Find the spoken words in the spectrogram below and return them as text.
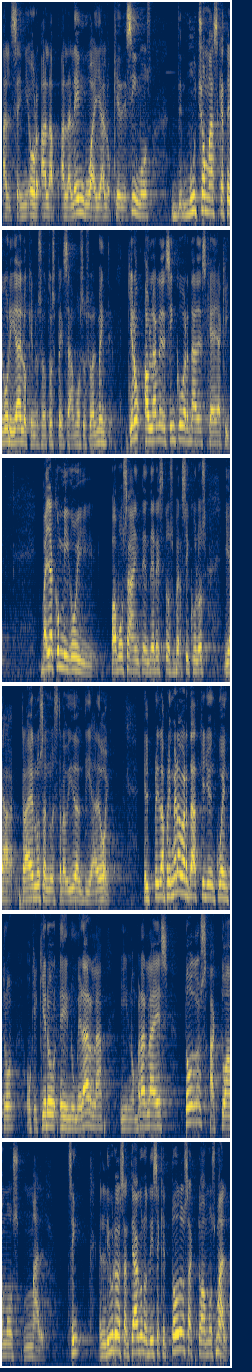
al Señor, a la, lengua y a lo que decimos de mucho más categoría de lo que nosotros pensamos usualmente. Quiero hablarle de cinco verdades que hay aquí. Vaya conmigo y vamos a entender estos versículos y a traerlos a nuestra vida el día de hoy. la primera verdad que yo encuentro o que quiero enumerarla y nombrarla es, todos actuamos mal. ¿sí? El libro de Santiago nos dice que todos actuamos mal.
